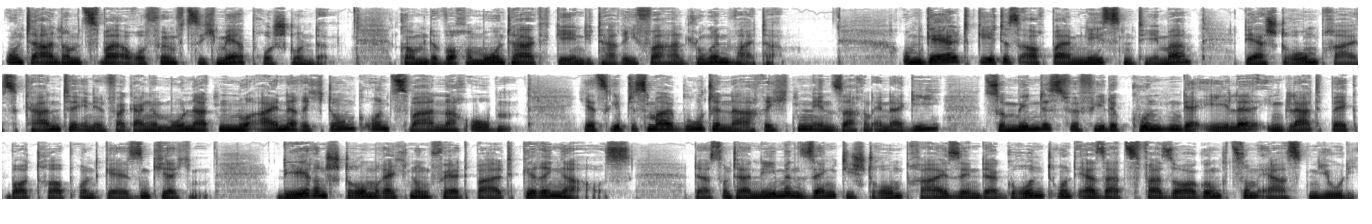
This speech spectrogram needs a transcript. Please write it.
unter anderem 2,50 Euro mehr pro Stunde. Kommende Woche Montag gehen die Tarifverhandlungen weiter. Um Geld geht es auch beim nächsten Thema. Der Strompreis kannte in den vergangenen Monaten nur eine Richtung und zwar nach oben. Jetzt gibt es mal gute Nachrichten in Sachen Energie, zumindest für viele Kunden der Ehle in Gladbeck, Bottrop und Gelsenkirchen. Deren Stromrechnung fällt bald geringer aus. Das Unternehmen senkt die Strompreise in der Grund- und Ersatzversorgung zum 1. Juli.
